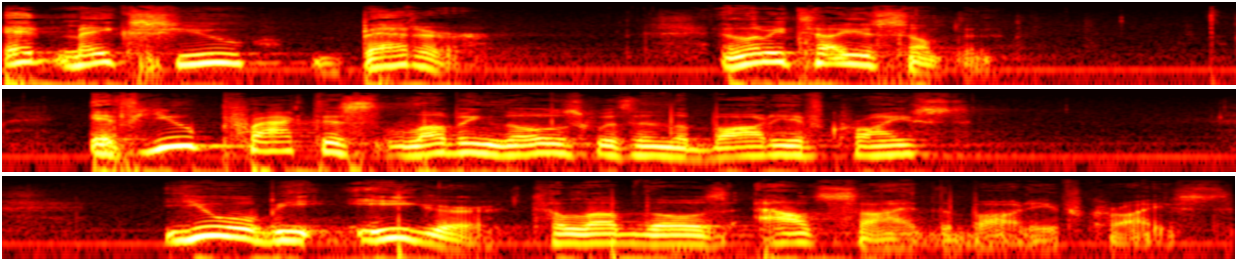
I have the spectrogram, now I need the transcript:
It makes you better. And let me tell you something. If you practice loving those within the body of Christ, you will be eager to love those outside the body of Christ.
